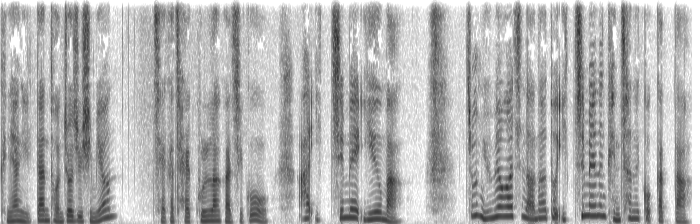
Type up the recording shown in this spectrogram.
그냥 일단 던져주시면 제가 잘 골라가지고 아 이쯤에 이 음악 좀 유명하진 않아도 이쯤에는 괜찮을 것 같다.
